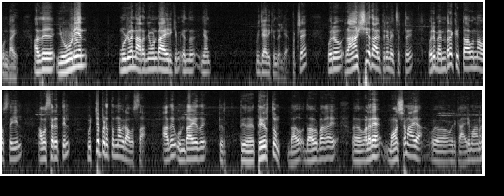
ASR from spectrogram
ഉണ്ടായി. അത് യൂണിയൻ മുഴുവൻ അറിഞ്ഞുകൊണ്ടായിരിക്കും എന്ന് ഞാൻ വിചാരിക്കുന്നില്ല. പക്ഷേ ഒരു രാഷ്ട്രീയ താല്പര്യം വെച്ചിട്ട് ഒരു മെമ്പറെ കിട്ടാവുന്ന അവസ്ഥയിൽ അവസരത്തിൽ കുറ്റപ്പെടുത്തുന്ന ഒരവസ്ഥ. അത് ഉണ്ടായത് തീർത്തും ദൗർഭാഗ്യ വളരെ മോശമായ ഒരു കാര്യമാണ്.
